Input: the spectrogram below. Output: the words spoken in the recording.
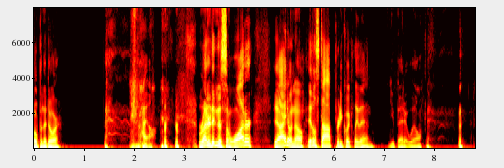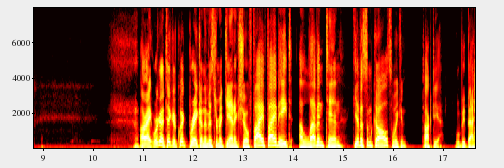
Open the door, run it into some water. Yeah, I don't know. It'll stop pretty quickly then. you bet it will. All right, we're going to take a quick break on the Mr. Mechanic Show. 558 1110. Give us some calls so we can talk to you. We'll be back.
